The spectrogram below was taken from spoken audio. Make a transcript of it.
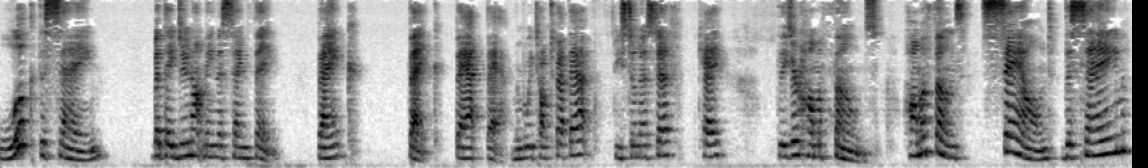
look the same, but they do not mean the same thing. Bank, bank, bat, bat. Remember we talked about that? Do you still know stuff? Okay. These are homophones. Homophones sound the same,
